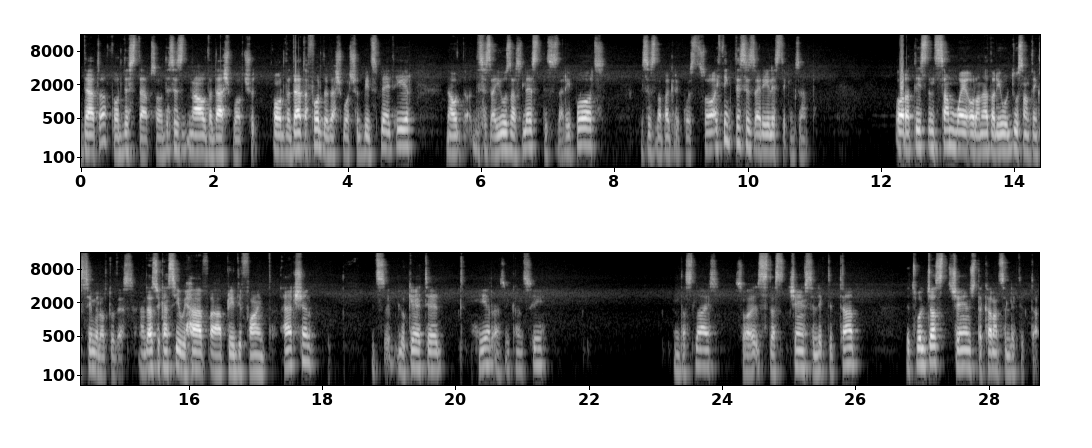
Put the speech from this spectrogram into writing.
data for this tab. So this is now the dashboard, should, or the data for the dashboard should be displayed here. Now this is a users list, this is a report, this is the bug request. So I think this is a realistic example. Or at least in some way or another, you will do something similar to this. And as you can see, we have a predefined action it's located here as you can see in the slice. So it's the change selected tab. It will just change the current selected tab.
